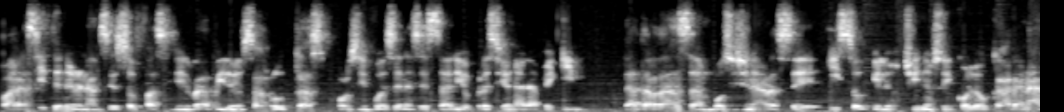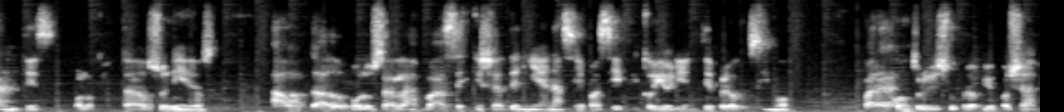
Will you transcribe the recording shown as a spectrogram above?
para así tener un acceso fácil y rápido a esas rutas por si fuese necesario presionar a Pekín. La tardanza en posicionarse hizo que los chinos se colocaran antes, por lo que Estados Unidos ha optado por usar las bases que ya tenían hacia Pacífico y Oriente Próximo para construir su propio collar.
